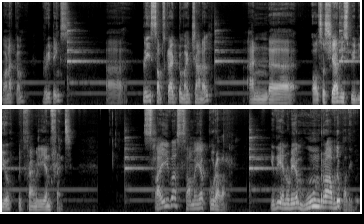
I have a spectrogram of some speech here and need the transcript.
வணக்கம். Greetings. Uh, please subscribe to my channel and uh, also share this video with family and friends. சைவ சமய குறவர். இது என்னுடைய மூன்றாவது பதிவு.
